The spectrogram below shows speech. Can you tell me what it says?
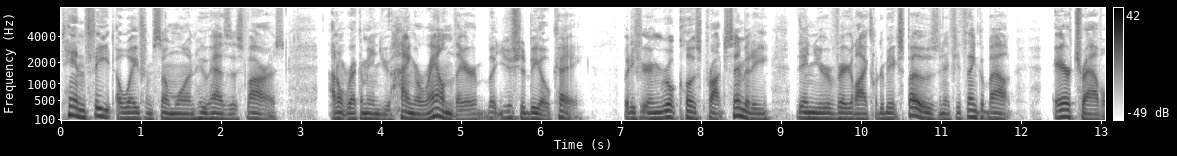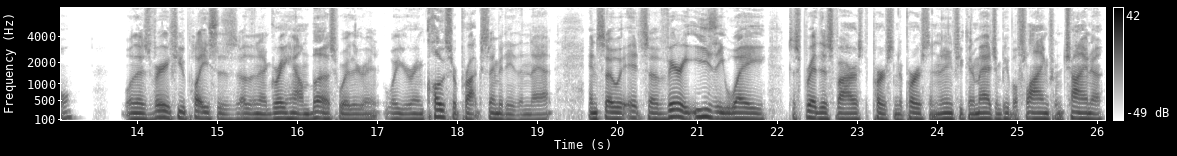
10 feet away from someone who has this virus, I don't recommend you hang around there, but you should be okay. But if you're in real close proximity, then you're very likely to be exposed. And if you think about air travel, well, there's very few places other than a Greyhound bus where they're in, where you're in closer proximity than that, and so it's a very easy way to spread this virus person to person. And if you can imagine people flying from China,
